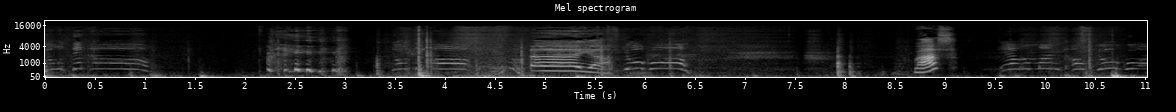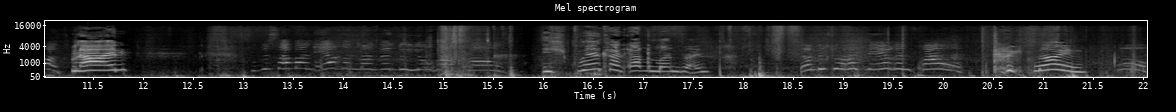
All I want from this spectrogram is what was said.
Jo, Dicker! Jo, Dicker! Äh, ja. Joghurt! Was? Ehrenmann, kauf Joghurt! Nein, Du bist aber ein Ehrenmann, wenn du Joghurt kaufst. ich will kein Ehrenmann sein. Dann bist du halt eine Ehrenfrau. Nein, Oh,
